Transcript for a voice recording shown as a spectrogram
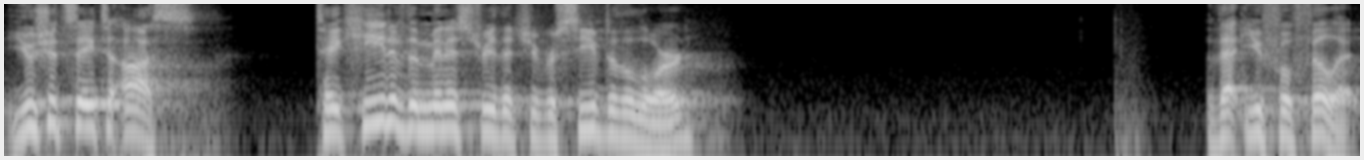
You should say to us, take heed of the ministry that you've received of the Lord, that you fulfill it.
